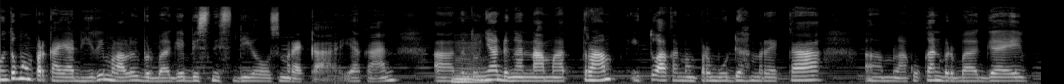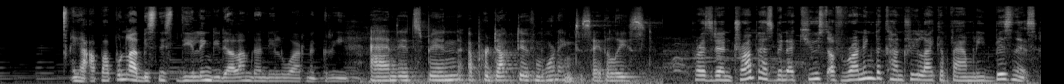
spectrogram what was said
untuk memperkaya diri melalui berbagai bisnis deals mereka, ya kan? Uh, Hmm. Tentunya dengan nama Trump itu akan mempermudah mereka uh, melakukan berbagai ya apa pun lah bisnis dealing di dalam dan di luar negeri. And it's been a productive morning, to say the least. President Trump has been accused of running the country like a family business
